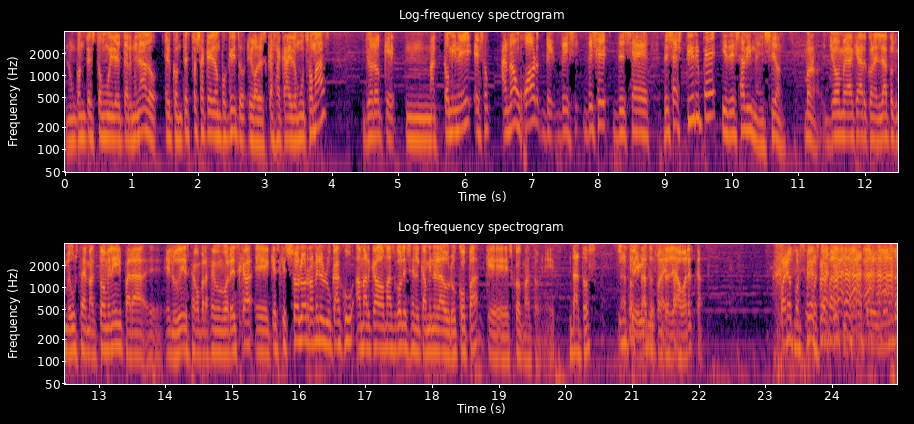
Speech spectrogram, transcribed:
en un contexto muy determinado. El contexto se ha caído un poquito y Goretzka se ha caído mucho más. Yo creo que mm, McTominay es un, un jugador de, de, de ese, de, ese, de esa estirpe y de esa dimensión. Bueno, yo me voy a quedar con el dato que me gusta de McTominay para eh, eludir esta comparación con Goretzka, eh, que es que solo Romelu Lukaku ha marcado más goles en el camino a la Eurocopa que Scott McTominay. Datos. Increíble. Datos, ¿Cuántos ahí lleva está. Goretzka? Bueno, por supuesto, para situar a todo el mundo.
